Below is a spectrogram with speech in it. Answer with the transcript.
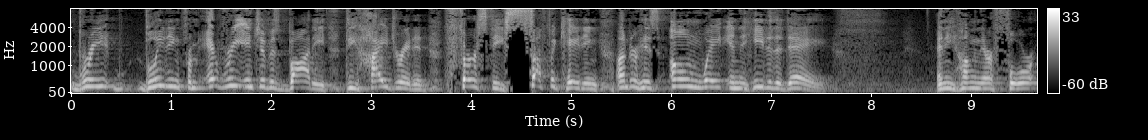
bleeding from every inch of his body, dehydrated, thirsty, suffocating under his own weight in the heat of the day. And he hung there for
